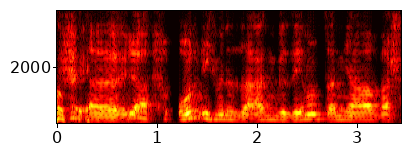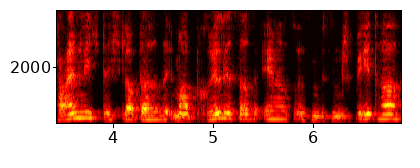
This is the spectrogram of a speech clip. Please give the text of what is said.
Okay. Äh, ja, und ich würde sagen, wir sehen uns dann ja wahrscheinlich, ich glaube, das ist im April ist das erst, ist ein bisschen später,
